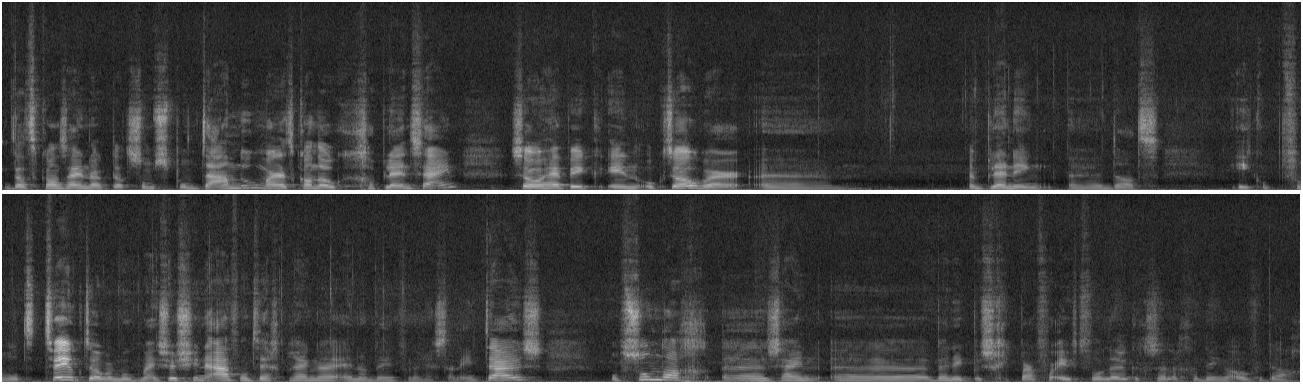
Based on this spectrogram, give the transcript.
dat kan zijn dat ik dat soms spontaan doe, maar het kan ook gepland zijn. Zo heb ik in oktober ehm, een planning eh, dat ik op bijvoorbeeld 2 oktober moet mijn zusje in de avond wegbrengen en dan ben ik voor de rest alleen thuis. Op zondag eh, zijn, eh, ben ik beschikbaar voor eventueel leuke, gezellige dingen overdag.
